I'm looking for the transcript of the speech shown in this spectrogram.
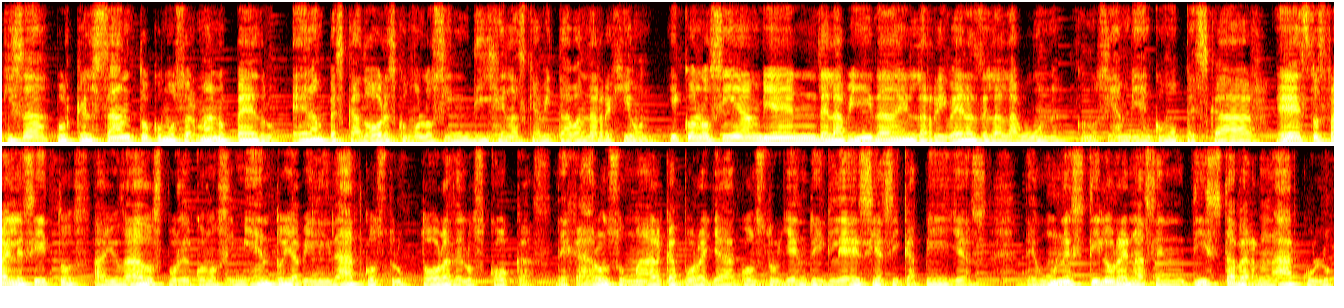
Quizá porque el santo como su hermano Pedro eran pescadores como los indígenas que habitaban la región y conocían bien de la vida en las riberas de la laguna. Conocían bien cómo pescar. Estos frailecitos, ayudados por el conocimiento y habilidad constructora de los cocas. Dejaron su marca por allá construyendo iglesias y capillas de un estilo renacentista vernáculo,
